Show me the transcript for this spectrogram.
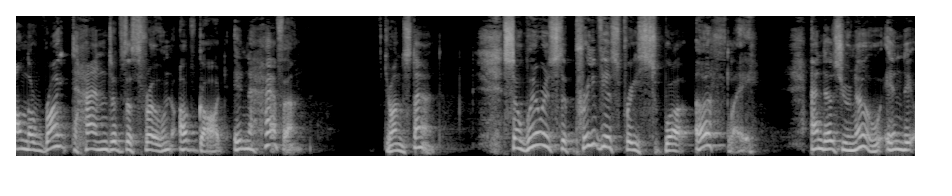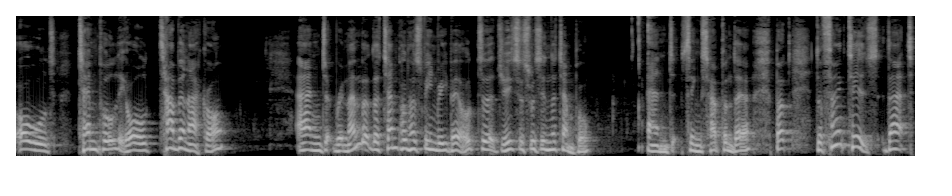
on the right hand of the throne of God in heaven. Do you understand? So, whereas the previous priests were earthly, and as you know, in the old temple, the old tabernacle, and remember, the temple has been rebuilt. Uh, Jesus was in the temple, and things happened there. But the fact is that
